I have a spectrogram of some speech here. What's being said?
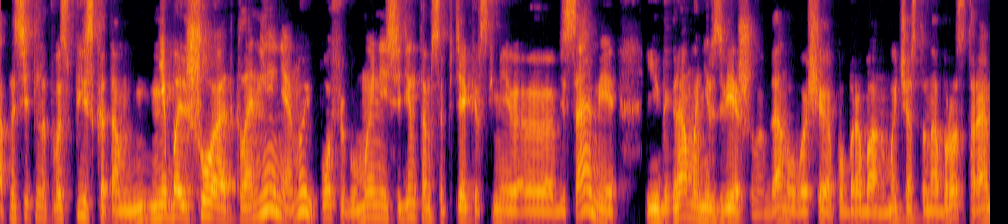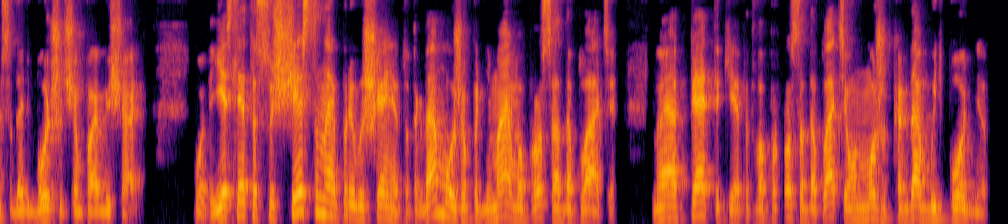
относительно этого списка там небольшое отклонение, ну и пофигу, мы не сидим там с апотекерскими э, весами и грамма не взвешиваем, да, ну вообще по барабану. Мы часто, наоборот, стараемся дать больше, чем пообещали. Вот. Если это существенное превышение, то тогда мы уже поднимаем вопрос о доплате. Но и опять-таки этот вопрос о доплате, он может когда быть поднят.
